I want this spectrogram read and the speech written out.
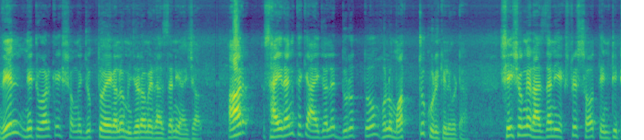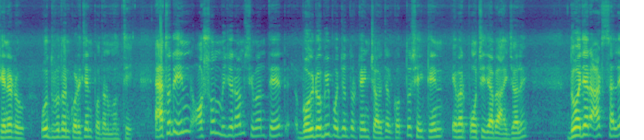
রেল নেটওয়ার্কের সঙ্গে যুক্ত হয়ে গেল মিজোরামের রাজধানী আইজল। আর সাইরাং থেকে আইজলের দূরত্ব হলো মাত্র কুড়ি কিলোমিটার। সেই সঙ্গে রাজধানী এক্সপ্রেস সহ তিনটি ট্রেনেরও উদ্বোধন করেছেন প্রধানমন্ত্রী। এতদিন অসম, মিজোরাম সীমান্তের বৈরবী পর্যন্ত ট্রেন চলাচল করতো, সেই ট্রেন এবার পৌঁছে যাবে আইজলে। দু হাজার আট সালে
